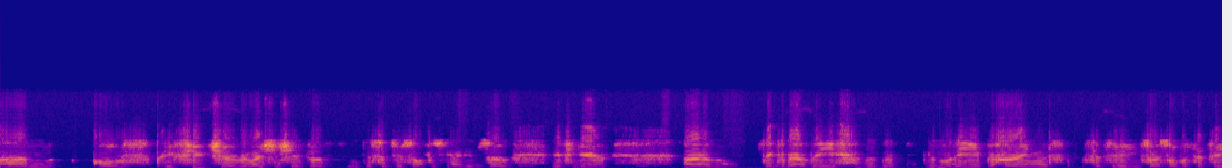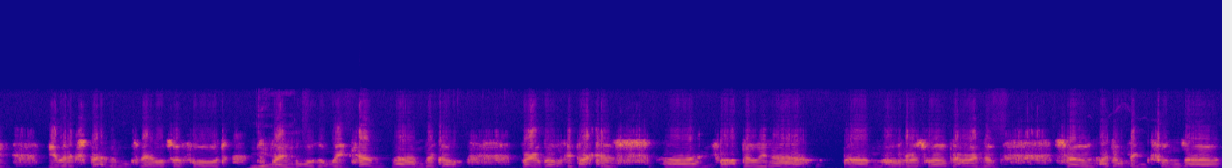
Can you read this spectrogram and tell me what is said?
um, of a future relationship of the City of Salford Stadium. So if you um, think about the, the, the money behind City, sorry, Salford City, you would expect them to be able to afford to Yeah. pay more than we can. Um, they've got very wealthy backers, uh, in fact, a billionaire um, owner as well behind them. So I don't think funds are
